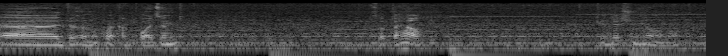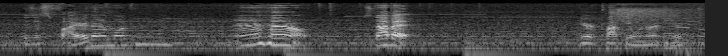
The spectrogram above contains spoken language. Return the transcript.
Uh, it doesn't look like I'm poisoned. So what the hell? Condition normal. Is this fire that I'm walking on? Ow! Stop it! You're a cocky one, aren't you?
